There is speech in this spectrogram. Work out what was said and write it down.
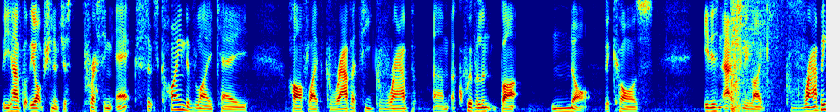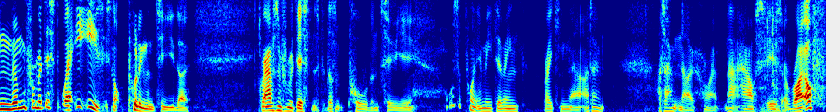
But you have got the option of just pressing X, so it's kind of like a Half-Life gravity grab um, equivalent, but not, because it isn't actually like grabbing them from a distance. Well, it is, it's not pulling them to you, though. Grabs them from a distance, but doesn't pull them to you. What was the point of me doing, breaking that? I don't... I don't know. Right, that house is a write-off.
